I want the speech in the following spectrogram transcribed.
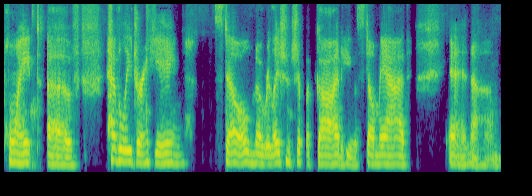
point of heavily drinking, still no relationship with God. He was still mad. And um,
